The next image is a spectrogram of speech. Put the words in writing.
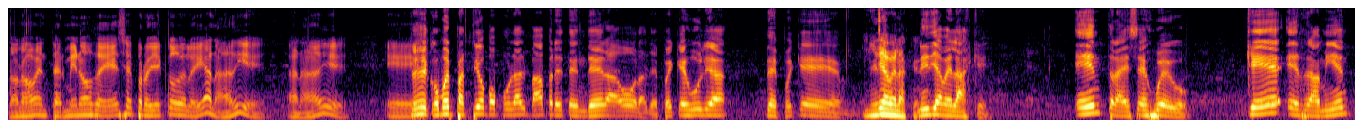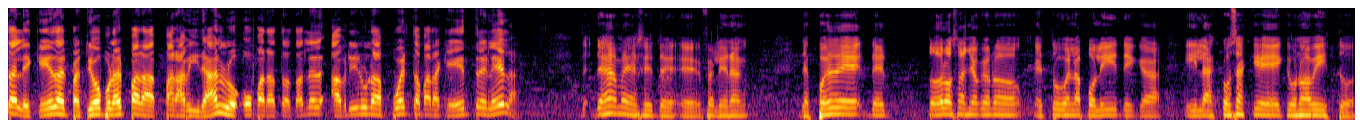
No, no, en términos de ese proyecto de ley, a nadie, a nadie. Eh, Entonces, ¿cómo el Partido Popular va a pretender ahora, después que Julia, después que Nidia Velázquez, Nidia Velázquez entra a ese juego, ¿qué herramienta le queda al Partido Popular para, para virarlo o para tratar de abrir una puerta para que entre el ELA? Déjame decirte, eh, Ferdinand, después de, todos los años que uno estuvo en la política y las cosas que, que uno ha visto,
